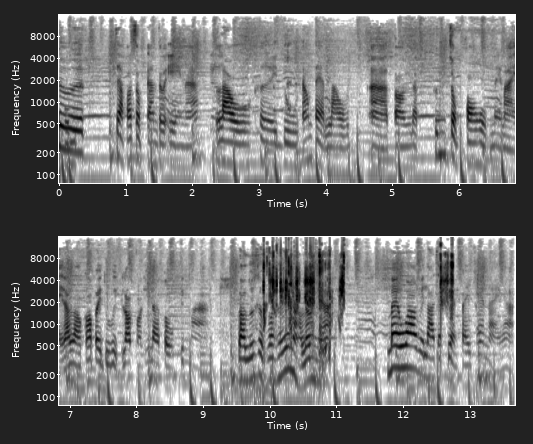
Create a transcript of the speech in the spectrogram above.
คือจากประสบการณ์ตัวเองนะ เราเคยดูตั้งแต่เราอ่าตอนแบบเพิ่งจบป .6 ใหม่ ๆ แล้วเราก็ไปดูอีกรอบตอนที่เราโตขึ้นมา เรารู้สึกว่าเฮ้ยหนังเรื่องเนี้ย ไม่ว่าเวลาจะเปลี่ยนไปแค่ไหนอะ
